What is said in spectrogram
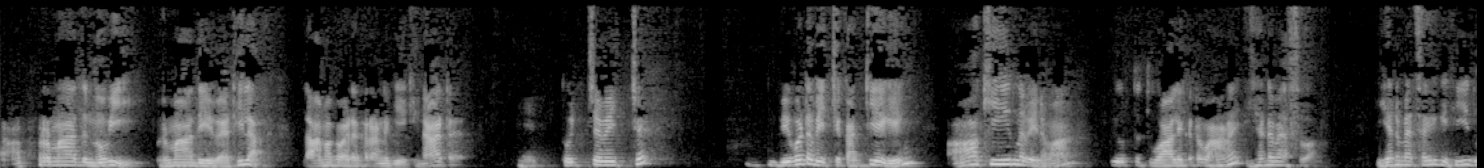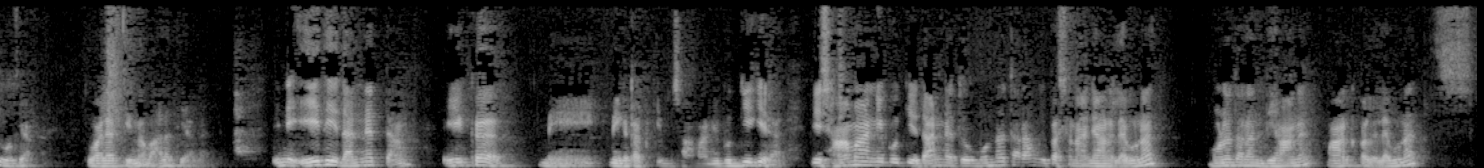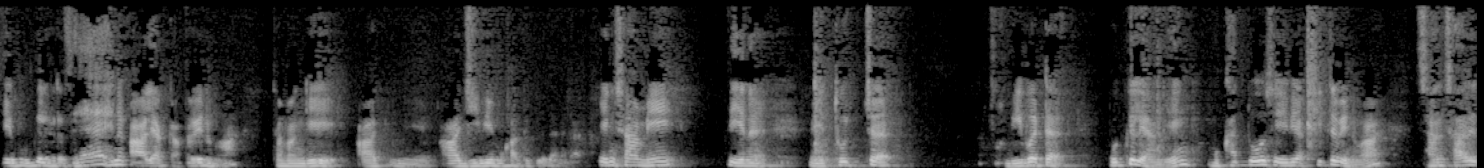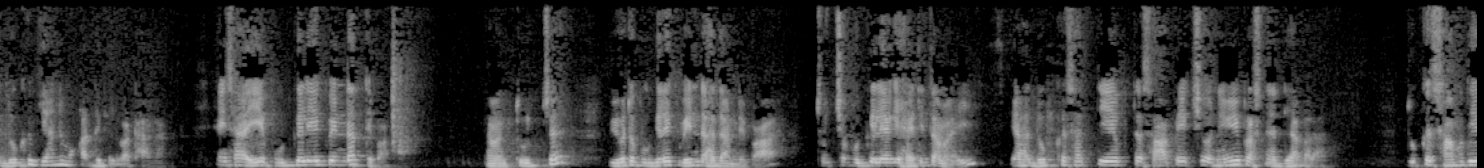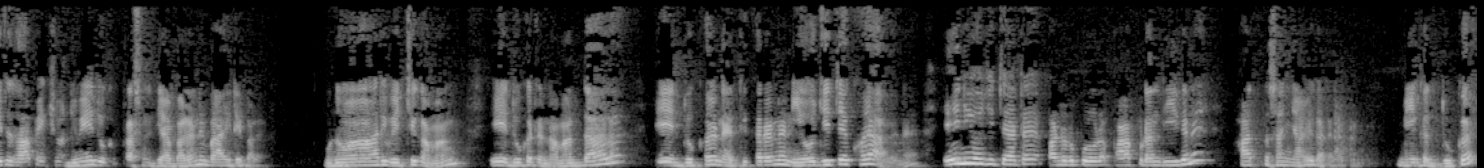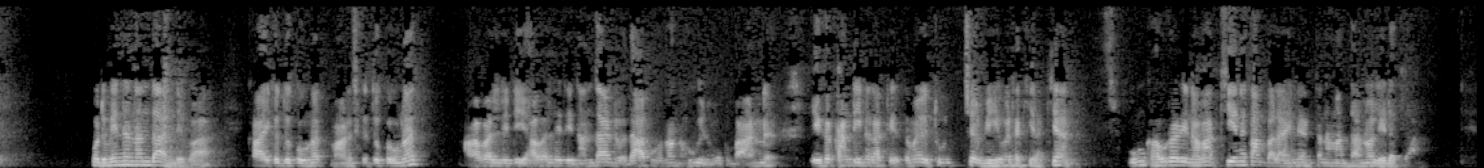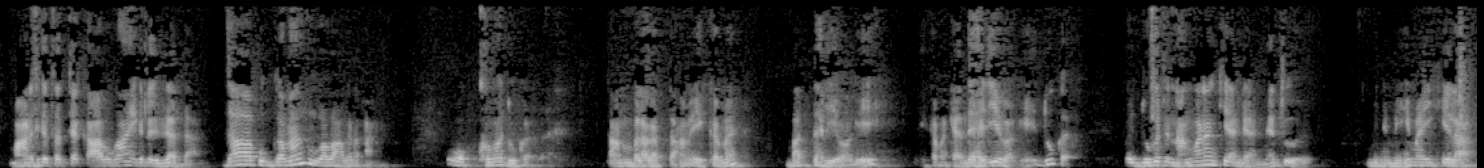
අප්‍රමාද නොවි ප්‍රමාදේ වැටිලා ලාමක වැඩ කරන්න ගිය කිනාට මේ තුච්ච වෙච්ච විවට වෙච්ච කට්ටියගෙන් ආකීර්ණ වෙනවා යුත් තුවාලයකට වහන ඉහළ මැස්සවා. ඉහළ මැස්සගේ කිසි දෝෂයක්. තුවාලයක් තියෙනවා වහලා තියාගන්න. ඉන්නේ ඒ දේ දන්නේ නැත්නම් ඒක මේ මේකට අපි කියමු සාමාන්‍ය බුද්ධිය කියලා. මේ සාමාන්‍ය බුද්ධිය දන්නේ නැතුව මොන තරම් විපස්සනා ඥාන ලැබුණත් මොන තරම් ධ්‍යාන මාර්ගඵල ලැබුණත් ඒ පුද්ගලයාට සෑහෙන කාලයක් අප වෙනවා. තමන්ගේ ආජීවය මොකද්ද කියලා දැනගන්න. ඒ නිසා මේ තියෙන මේ තුච්ච විවට පුද්ගලයන්ගෙන් මොකද්දෝ සේවයක් සිද්ධ වෙනවා සංසාරේ දුක කියන්නේ මොකද්ද කියලා වටහා ගන්න. ඒ නිසා මේ පුද්ගලයෙක් වෙන්නත් එපා. තමන් තුච්ච විවට පුද්ගලයෙක් වෙන්න හදන්න එපා. තුච්ච පුද්ගලයාගේ හැටි තමයි එයා දුක්ඛ සත්‍යයට සාපේක්ෂව නෙවෙයි ප්‍රශ්න දිහා බලන්නේ. දුක්ඛ සමුදයට සාපේක්ෂව නෙවෙයි දුක් ප්‍රශ්න දිහා බලන්නේ බාහිරේ බලන්නේ. මොනවා හරි වෙච්ච ගමන් ඒ දුකට නමක් දාලා ඒ දුක නැති කරන නියෝජිතයෙක් හොයාගෙන ඒ නියෝජිතයට පඳුරු පාකුඩන් දීගෙන ආත්ම සංඥාවේ ගත කරනවා. මේක දුක පොඩ වෙන නම් දාන්න එපා. කායික දුක වුණත් මානසික දුක වුණත් ආවල්ලේදී ආවල්ලේදී නන්දාන්නව දාපු ගමන් අහුවෙනවා. ඕක බාන්න ඒක කණ්ඩින කට්ටිය තමයි තුච්ච විහෙවට කියලා කියන්නේ. උන් කවුරු හරි නමක් කියනකම් බලහින්න නැත්නම් නමක් දානවා ලෙඩක් දානවා. මානසික තත්ත්වයක් ආව ගමන් ඒකට ලෙඩක් දානවා. දාපු ගමන් වවාගෙන කනවා. ඔක්කොම දුක. තම්බල ගත්තාම එකම බත්තලිය වගේ එකම කැඳ හැලිය වගේ දුක. ඔය දුකට නම් වණන් කියන්නේ නැතුව මෙන්න මෙහෙමයි කියලා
